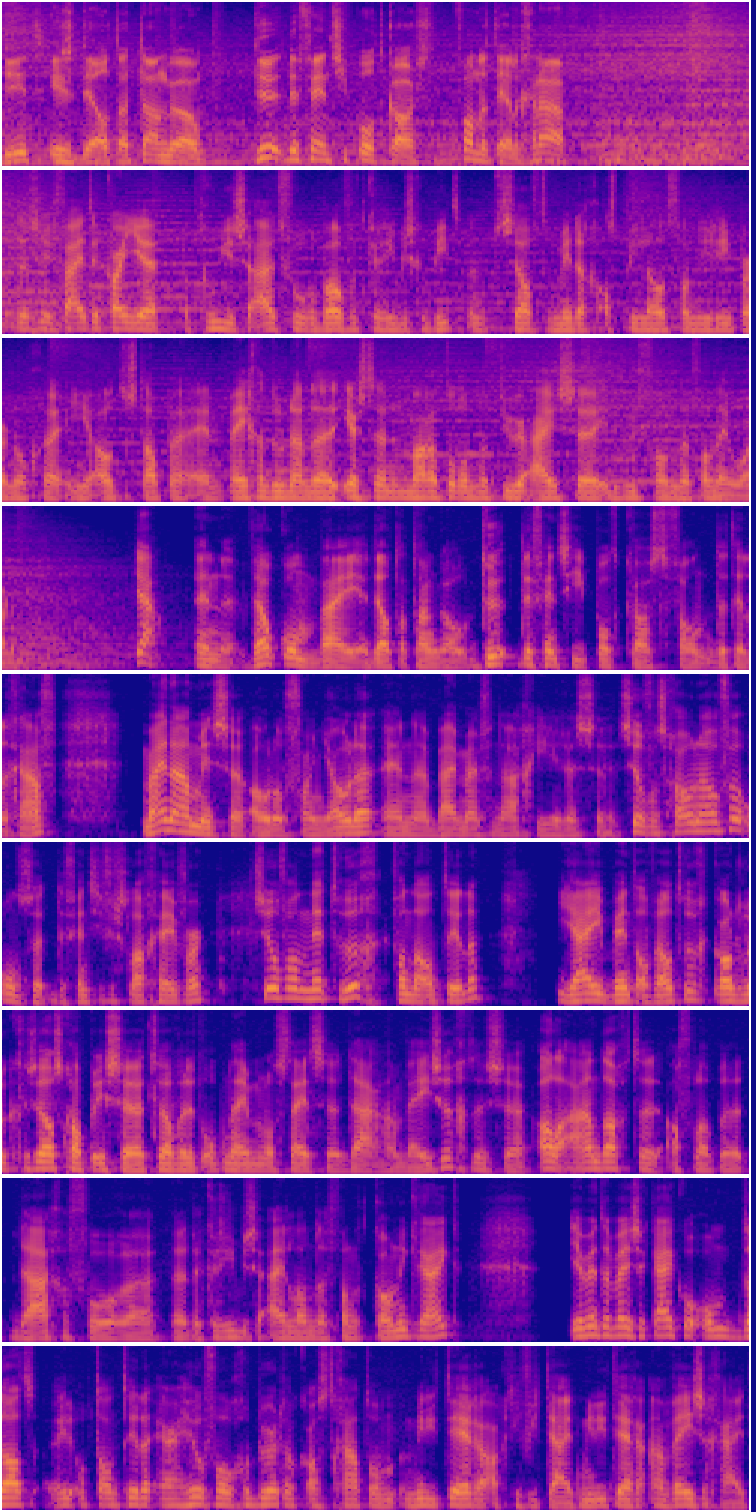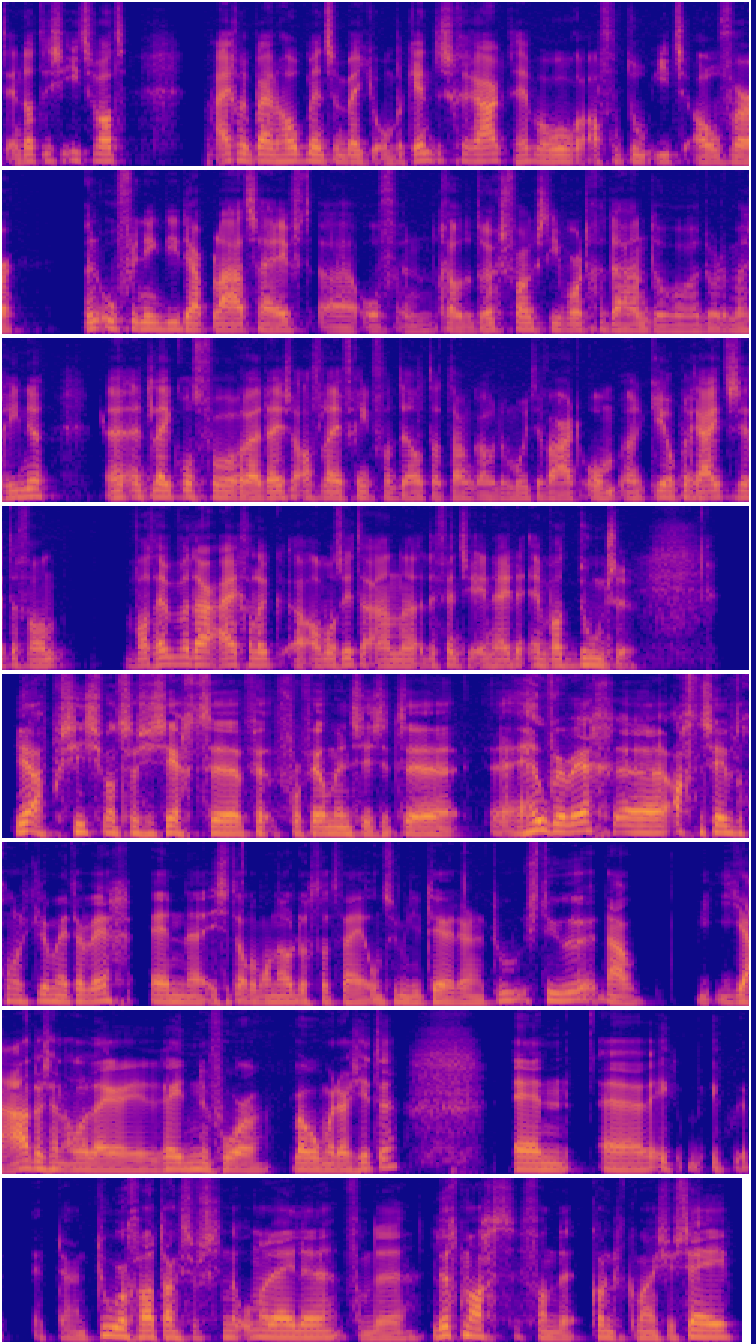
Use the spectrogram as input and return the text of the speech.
Dit is Delta Tango, de defensiepodcast van de Telegraaf. Dus in feite kan je patrouilles uitvoeren boven het Caribisch gebied. Dezelfde middag als piloot van die Reaper nog eh, in je auto stappen. En mee gaan doen aan de eerste marathon op natuurijs eh, in de buurt van, eh, van Leeuwarden. Ja, en welkom bij Delta Tango, de defensiepodcast van de Telegraaf. Mijn naam is Olof van Jolen en bij mij vandaag hier is Sylvan Schoonhoven, onze defensieverslaggever. Sylvan, net terug van de Antillen jij bent al wel terug. Koninklijk Gezelschap is, uh, terwijl we dit opnemen, nog steeds uh, daar aanwezig. Dus uh, alle aandacht de afgelopen dagen voor de Caribische eilanden van het Koninkrijk. Je bent wezen kijken omdat op de Antillen er heel veel gebeurt, ook als het gaat om militaire activiteit, militaire aanwezigheid. En dat is iets wat eigenlijk bij een hoop mensen een beetje onbekend is geraakt. Hè. We horen af en toe iets over een oefening die daar plaats heeft. Uh, of een grote drugsvangst die wordt gedaan door, door de marine. Uh, het leek ons voor uh, deze aflevering van Delta Tango de moeite waard om een keer op een rij te zetten van wat hebben we daar eigenlijk allemaal zitten aan defensieeenheden en wat doen ze? Ja, precies. Want zoals je zegt, voor veel mensen is het heel ver weg, 7800 kilometer weg. En is het allemaal nodig dat wij onze militairen daar naartoe sturen? Nou ja, er zijn allerlei redenen voor waarom we daar zitten. En ik, ik, heb daar een tour gehad langs de verschillende onderdelen van de luchtmacht, van de Koninklijke Marechaussee,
